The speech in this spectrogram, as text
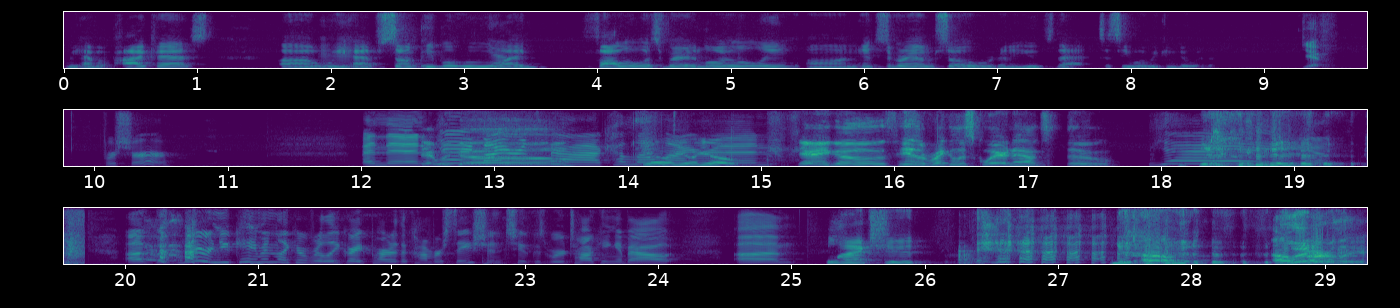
We have a podcast. Uh, We Mhm. have some people who Yeah. like follow us very loyally on Instagram, so we're going to use that to see what we can do with it. Yep. for sure. And then There we yay, go. Myron's back. Hello, Yo, yo, yo. There he goes. He has a regular square now too. Yay! Uh, but Myron, you came in like a really great part of the conversation too, because we are talking about um, Black shit. Oh, oh, Literally.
